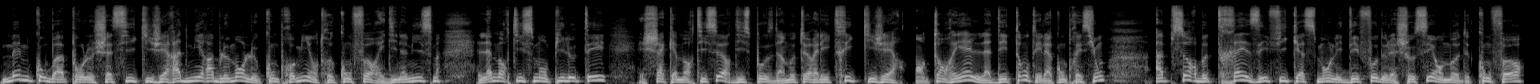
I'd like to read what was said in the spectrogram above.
Même combat pour le châssis qui gère admirablement le compromis entre confort et dynamisme, l'amortissement piloté, chaque amortisseur dispose d'un moteur électrique qui gère en temps réel la détente et la compression, absorbe très efficacement les défauts de la chaussée en mode confort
